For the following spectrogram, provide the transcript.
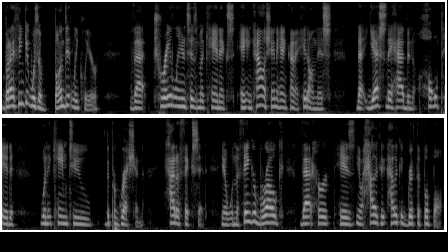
but I think it was abundantly clear that Trey Lance's mechanics and, Kyle Shanahan kind of hit on this that yes, they had been halted when it came to the progression, how to fix it. You know, when the finger broke, that hurt his, you know, how he could how he could grip the football.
